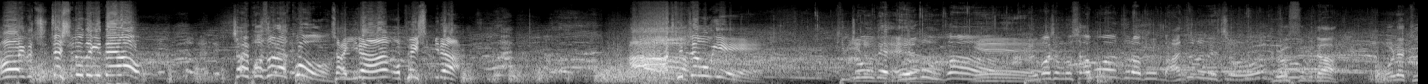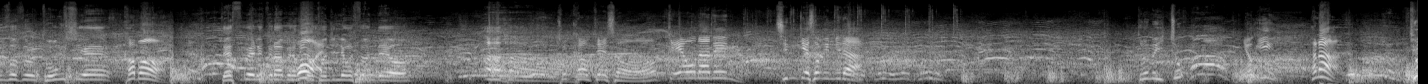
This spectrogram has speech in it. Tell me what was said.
아 이거 진짜 신호등인데요. 잘 벗어났고 자 이랑 어페 있습니다. 아 김정욱이. 김정우 대 엘보우가 예. 결과적으로 사모안 드랍을 만들어냈죠. 그렇습니다. 원래 두 선수를 동시에 커버. 데스밸리 드랍에 원. 한번 던지려고 했었는데요. 초카운트에서 깨어나는 진계성입니다. 그러면 이쪽 여기 하나, 투.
